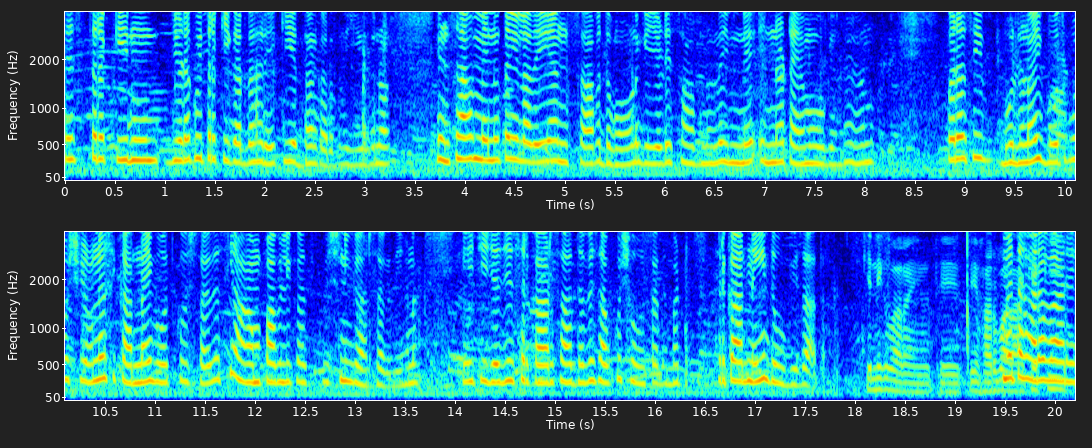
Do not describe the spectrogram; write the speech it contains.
ਇਸ ਤਰੱਕੀ ਨੂੰ, ਜਿਹੜਾ ਕੋਈ ਤਰੱਕੀ ਕਰਦਾ, ਹਰੇਕ ਹੀ ਇਦਾਂ ਕਰਦਾ ਹੀ ਉਹਦੇ ਨਾਲ। ਇਨਸਾਫ ਮੈਨੂੰ ਤਾਂ ਨਹੀਂ ਲੱਗਦਾ, ਇਹ ਇਨਸਾਫ ਦਿਵਾਉਣਗੇ ਜਿਹੜੇ ਹਿਸਾਬ ਨਾਲ ਇੰਨੇ, ਇੰਨਾ ਟਾਈਮ ਹੋ ਗਿਆ ਨਾ ਇਹਨਾਂ ਨੂੰ। ਪਰ ਅਸੀਂ ਬੋਲਣਾ ਵੀ ਬਹੁਤ ਕੁਛ ਚਾਹੁੰਦੇ ਅਸੀਂ ਕਰਨਾ ਵੀ ਬਹੁਤ ਕੁਛ ਸਕਦੇ, ਅਸੀਂ ਆਮ ਪਬਲਿਕ ਅਸੀਂ ਕੁਝ ਨਹੀਂ ਕਰ ਸਕਦੇ, ਹਨਾ। ਇਹ ਚੀਜ਼ਾਂ ਜੇ ਸਰਕਾਰ ਸਾਥ ਦੇਵੇ, ਸਭ ਕੁਝ ਹੋ ਸਕਦਾ ਬਟ ਸਰਕਾਰ ਨਹੀਂ ਦੇਊਗੀ ਸਾਥ। ਕਿੰਨੀ ਕੁ ਵਾਰ ਆਏ ਹੋ ਇੱਥੇ? ਤੇ ਹਰ ਵਾਰ ਮੈਂ ਤਾਂ ਆ ਹਰ ਕੇ ਵਾਰ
